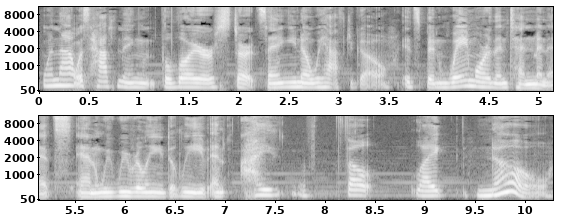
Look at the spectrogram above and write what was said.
when that was happening, the lawyers start saying, you know, we have to go. It's been way more than 10 minutes and we, we really need to leave. And I felt like, no,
